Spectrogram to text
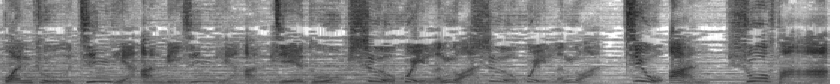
关注经典案例，经典案例解读社会冷暖，社会冷暖就案说法。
